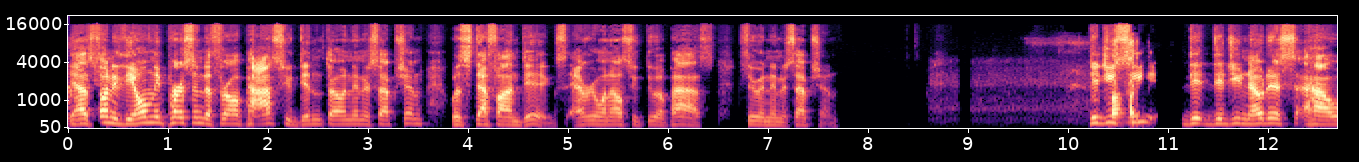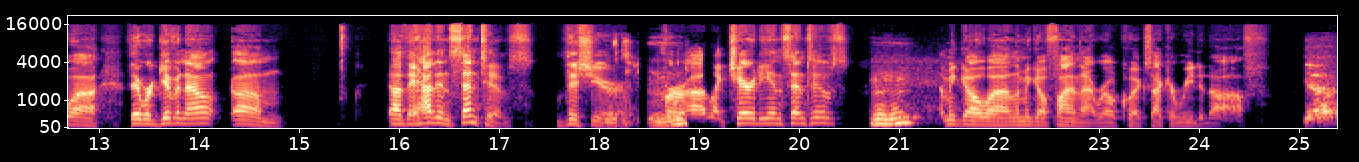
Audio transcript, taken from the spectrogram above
yeah, it's funny. The only person to throw a pass who didn't throw an interception was Stefon Diggs. Everyone else who threw a pass threw an interception. Did you see did did you notice how uh they were giving out um uh they had incentives this year for uh, like charity incentives? Mhm. Let me go uh let me go find that real quick so I can read it off. yeah.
